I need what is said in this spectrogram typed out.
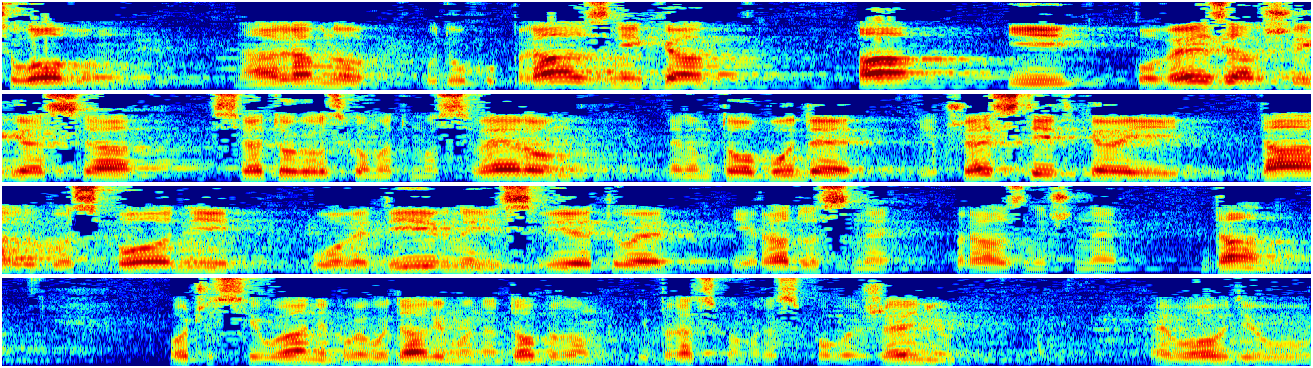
slovom, naravno u duhu praznika, a i povezavši ga sa svetogorskom atmosferom, da nam to bude i čestitka i dar gospodnji u ove divne i svijetle i radosne praznične dane. Oče Silane, blagodarimo na dobrom i bratskom raspoloženju, evo ovdje u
